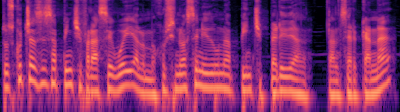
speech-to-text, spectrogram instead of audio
tú escuchas esa pinche frase, güey, a lo mejor si no has tenido una pinche pérdida tan cercana,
